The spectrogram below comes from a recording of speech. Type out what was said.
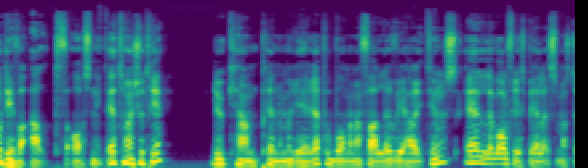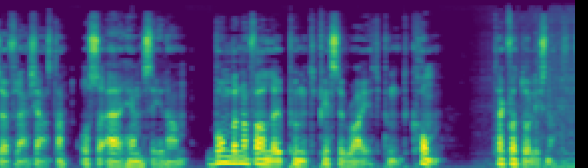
Och det var allt för avsnitt 123. Du kan prenumerera på Bomberna Faller via iTunes eller valfri spelare som har stöd för den tjänsten. Och så är hemsidan bombernafaller.pcriot.com. Tack för att du har lyssnat.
